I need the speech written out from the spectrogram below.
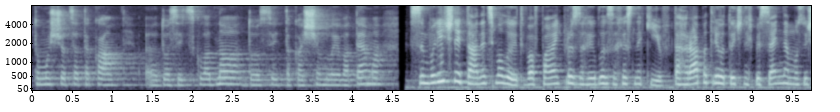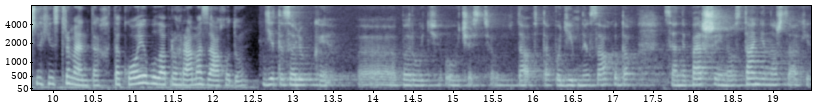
тому що це така досить складна, досить така щемлива тема. Символічний танець молитва в пам'ять про загиблих захисників та гра патріотичних пісень на музичних інструментах. Такою була програма заходу. Діти залюбки е, беруть участь в подібних заходах. Це не перший, і не останній наш захід.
